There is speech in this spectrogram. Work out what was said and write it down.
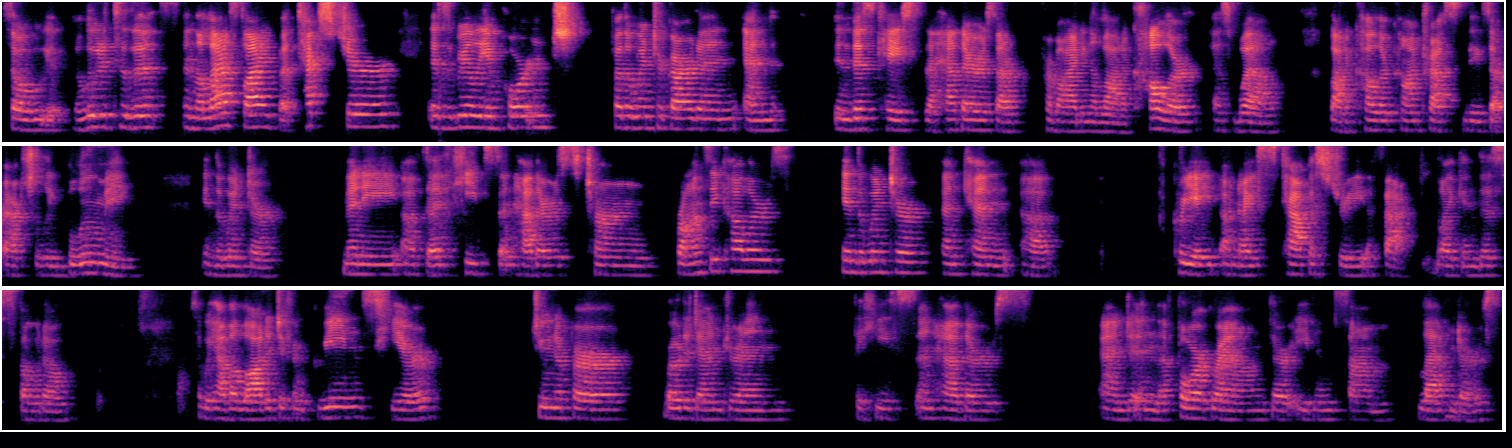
So we alluded to this in the last slide, but texture is really important for the winter garden. And in this case, the heathers are providing a lot of color as well. A lot of color contrast. These are actually blooming in the winter. Many of the heaths and heathers turn bronzy colors in the winter and can uh, create a nice tapestry effect, like in this photo. So we have a lot of different greens here. Juniper, rhododendron, the heaths and heathers. And in the foreground, there are even some lavenders.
